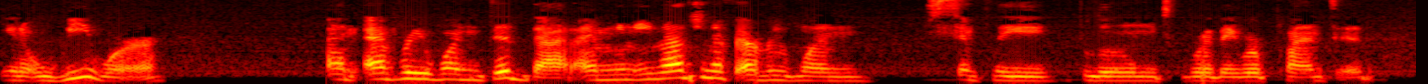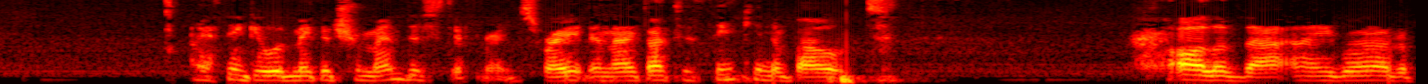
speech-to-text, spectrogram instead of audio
you know we were. And everyone did that. I mean, imagine if everyone simply bloomed where they were planted. I think it would make a tremendous difference, right? And I got to thinking about all of that, and I wrote out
